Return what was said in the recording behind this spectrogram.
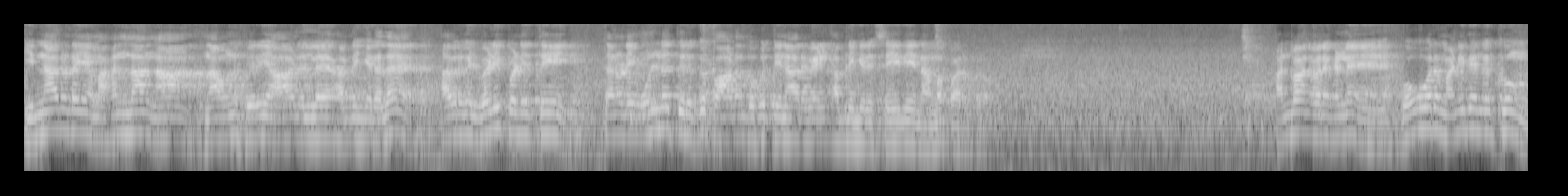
இன்னாருடைய மகன்தான் நான். நான் ஒன்றும் பெரிய ஆள் இல்லை அப்படிங்கிறத அவர்கள் வெளிப்படுத்தி தன்னுடைய உள்ளத்திற்கு பாடம் புகுத்தினார்கள் அப்படிங்கிற செய்தியை நாம் பார்க்கிறோம். அன்பானவர்களே ஒவ்வொரு மனிதனுக்கும்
